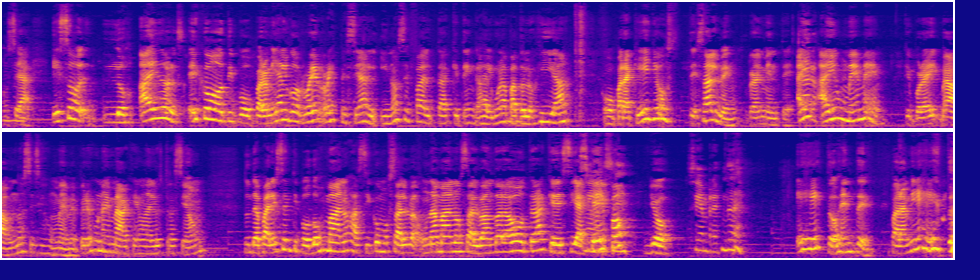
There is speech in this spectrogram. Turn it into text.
O sea, eso, los idols es como tipo, para mí algo re, re especial y no hace falta que tengas alguna patología como para que ellos te salven realmente. Hay, hay un meme que por ahí, va, no sé si es un meme, pero es una imagen, una ilustración, donde aparecen tipo dos manos, así como salva, una mano salvando a la otra, que decía Sí, K-pop, yo. Siempre. Es esto, gente. Para mí es esto,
